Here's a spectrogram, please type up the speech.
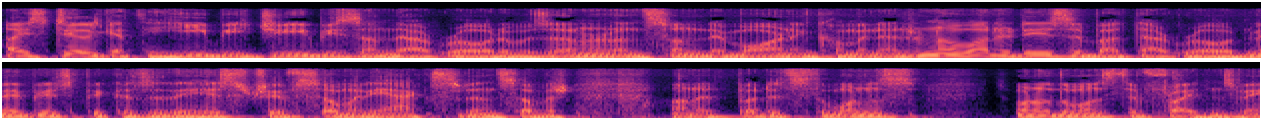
I still get the heebie jeebies on that road. I was on it on Sunday morning coming in. I don't know what it is about that road. Maybe it's because of the history of so many accidents of it on it, but it's the ones one of the ones that frightens me.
